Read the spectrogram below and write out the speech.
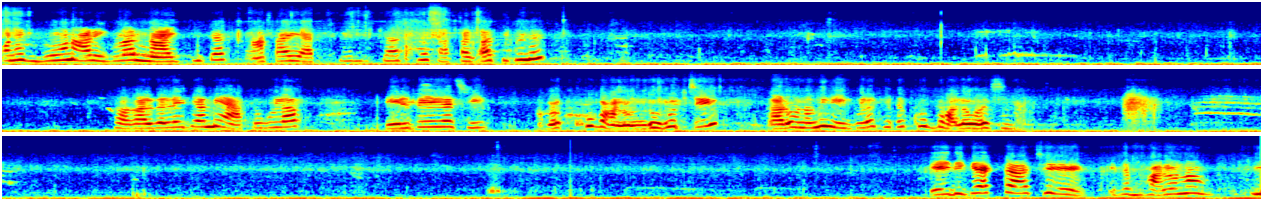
অনেক বোন, আর এগুলো নাইকিটা কাঁটাই আটকে যাচ্ছে কাঁটা গাছ এখানে। সকালবেলায় যে আমি এতগুলা বেল পেয়ে গেছি, আমার খুব আনন্দ হচ্ছে। কারণ আমি এগুলো খেতে খুব ভালোবাসি। এইদিকে একটা আছে। এটা ভালো না কি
